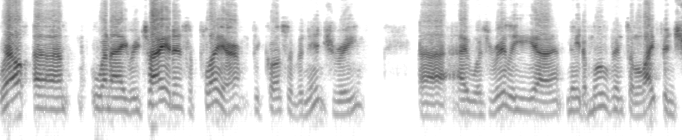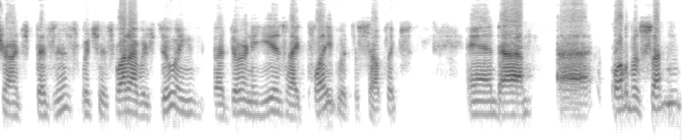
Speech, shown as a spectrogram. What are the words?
Well, um, when I retired as a player because of an injury, uh, I was really uh, made a move into the life insurance business, which is what I was doing uh, during the years I played with the Celtics. And um, uh, all of a sudden,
